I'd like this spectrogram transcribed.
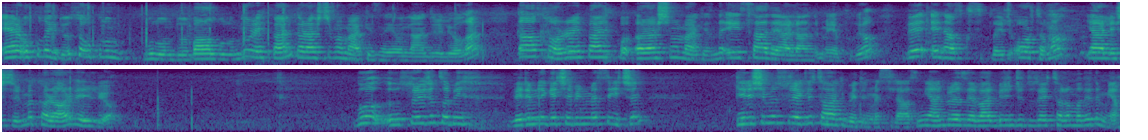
eğer okula gidiyorsa okulun bulunduğu, bağlı bulunduğu rehberlik araştırma merkezine yönlendiriliyorlar. Daha sonra rehberlik araştırma merkezinde eğitsel değerlendirme yapılıyor ve en az kısıtlayıcı ortama yerleştirilme kararı veriliyor. Bu e, sürecin tabii verimli geçebilmesi için gelişimin sürekli takip edilmesi lazım. Yani biraz evvel birinci düzey tarama dedim ya.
